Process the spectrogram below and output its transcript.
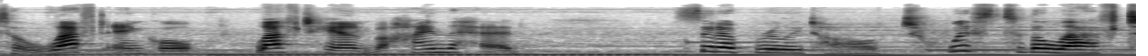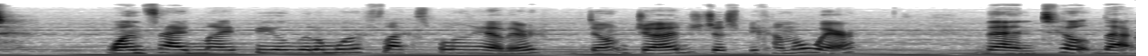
to left ankle, left hand behind the head. Sit up really tall, twist to the left. One side might be a little more flexible than the other. Don't judge, just become aware. Then tilt that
